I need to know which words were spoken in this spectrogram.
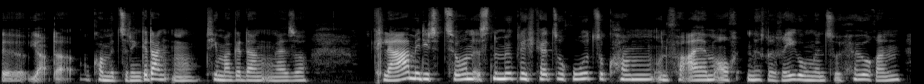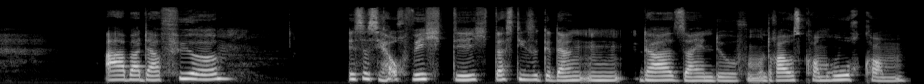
äh, ja, da kommen wir zu den Gedanken, Thema Gedanken. Also klar, Meditation ist eine Möglichkeit, zur Ruhe zu kommen und vor allem auch innere Regungen zu hören. Aber dafür ist es ja auch wichtig, dass diese Gedanken da sein dürfen und rauskommen, hochkommen.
